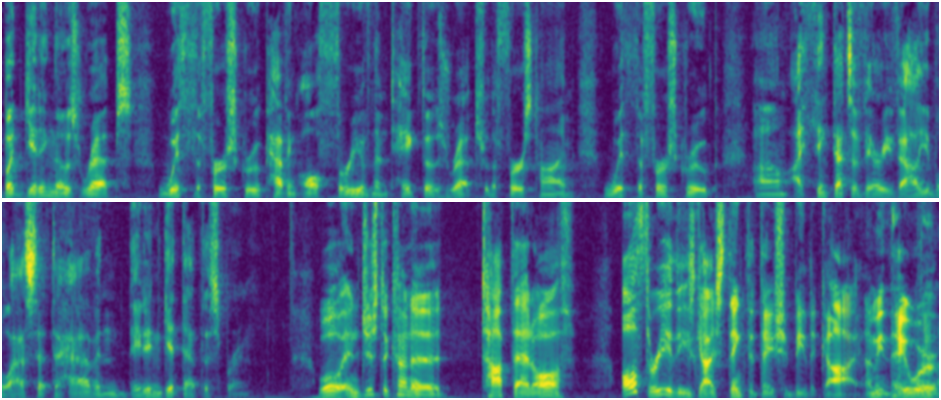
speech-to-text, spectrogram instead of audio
But getting those reps with the first group, having all three of them take those reps for the first time with the first group, um, I think that's a very valuable asset to have, and they didn't get that this spring. Well, and just to kind of top that off, all three of these guys think that they should be the guy. I mean, they were. Yeah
